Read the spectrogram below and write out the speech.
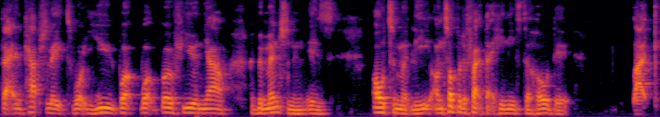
that encapsulates what you, what what both you and Yao have been mentioning is ultimately on top of the fact that he needs to hold it, like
